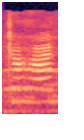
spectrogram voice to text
Put your hand.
